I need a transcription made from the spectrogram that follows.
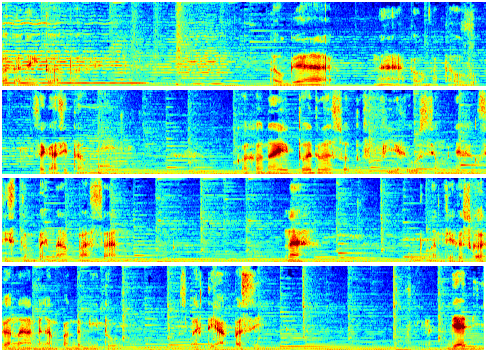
corona itu apa? Tahu gak? Nah, kalau nggak tahu, saya kasih tahu nih. Corona itu adalah suatu virus yang menyerang sistem pernapasan. Nah, hubungan virus corona dengan pandemi itu seperti apa sih? Jadi,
